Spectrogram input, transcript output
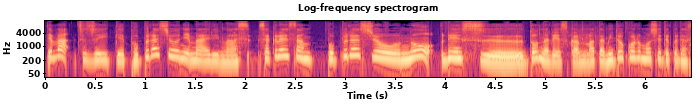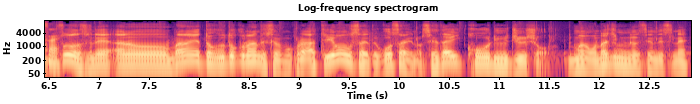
では続いてポプラ賞に参ります。桜井さんポプラ賞のレースどんなレースかまた見どころも教えてください。そうですね。あの番エ独特なんですけどもこれ秋4歳と5歳の世代交流重賞まあおなじみの予選ですね。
